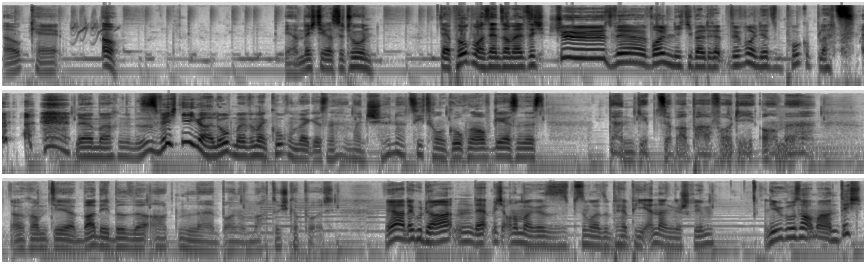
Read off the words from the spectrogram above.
Okay. Oh. Wir haben Wichtigeres zu tun. Der Pokémon-Sensor meldet sich. Tschüss, wir wollen nicht die Welt retten. Wir wollen jetzt einen Poképlatz. leer machen. Das ist wichtiger. Hallo, wenn mein Kuchen weg ist, ne? Wenn mein schöner Zitronenkuchen aufgegessen ist, dann gibt's aber ein paar vor die Ome. Da kommt hier Bodybuilder Artenlamp und macht euch kaputt. Ja, der gute Arten, der hat mich auch nochmal, beziehungsweise per PN angeschrieben. Liebe Grüße auch mal an dich.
